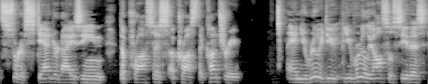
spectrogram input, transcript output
sort of standardizing the process across the country. And you really do you really also see this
